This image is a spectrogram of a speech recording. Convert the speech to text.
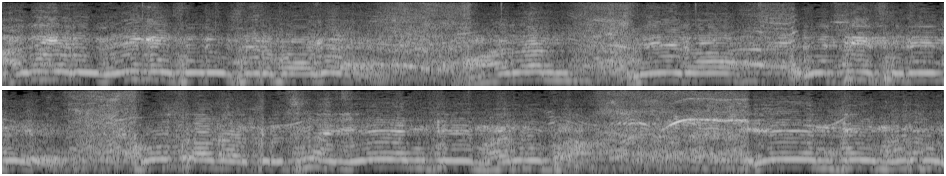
அதிகாரி வேகேஸ்வரி சார்பாக மதன் வேதா ரிஷி இணைந்து கூத்தாளர் கிருஷ்ணா ஏஎம்கே மருதுப்பா. ஏஎம்கே மருது.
